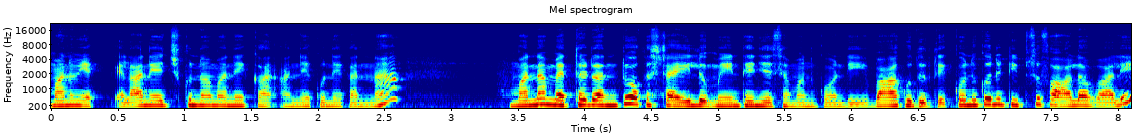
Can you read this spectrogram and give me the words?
మనం ఎలా నేర్చుకున్నాం అనే అనుకునే కన్నా మన మెథడ్ అంటూ ఒక స్టైల్ మెయింటైన్ చేసామనుకోండి బాగా కుదురుతాయి. కొన్ని కొన్ని టిప్స్ ఫాలో అవ్వాలి.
